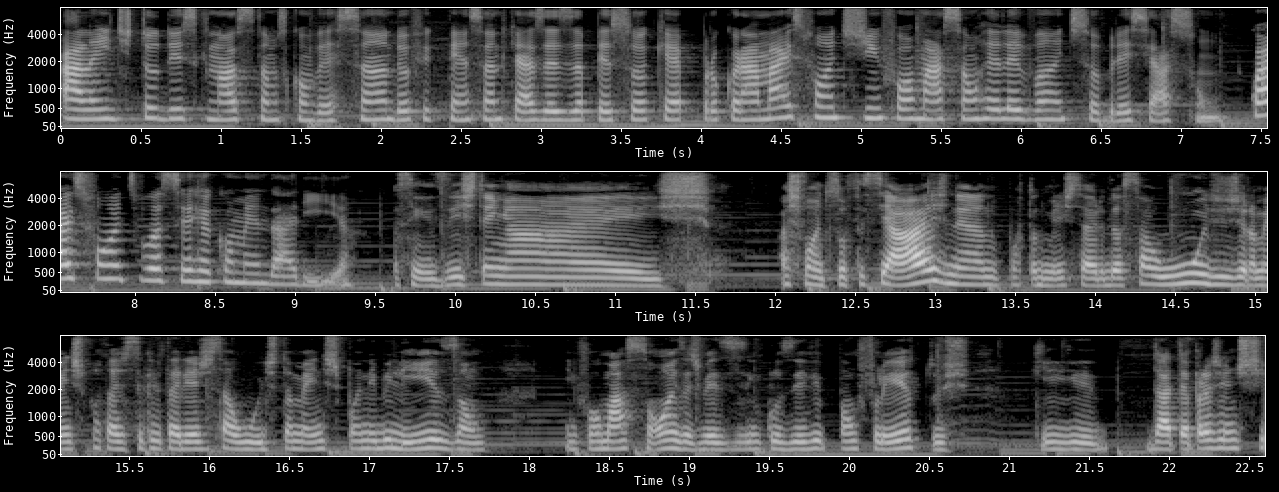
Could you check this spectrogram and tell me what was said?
Além de tudo isso que nós estamos conversando, eu fico pensando que às vezes a pessoa quer procurar mais fontes de informação relevante sobre esse assunto. Quais fontes você recomendaria? Assim, existem as as fontes oficiais, né, no portal do Ministério da Saúde, geralmente os portais de Secretaria de Saúde também disponibilizam informações, às vezes inclusive panfletos que dá até para a gente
